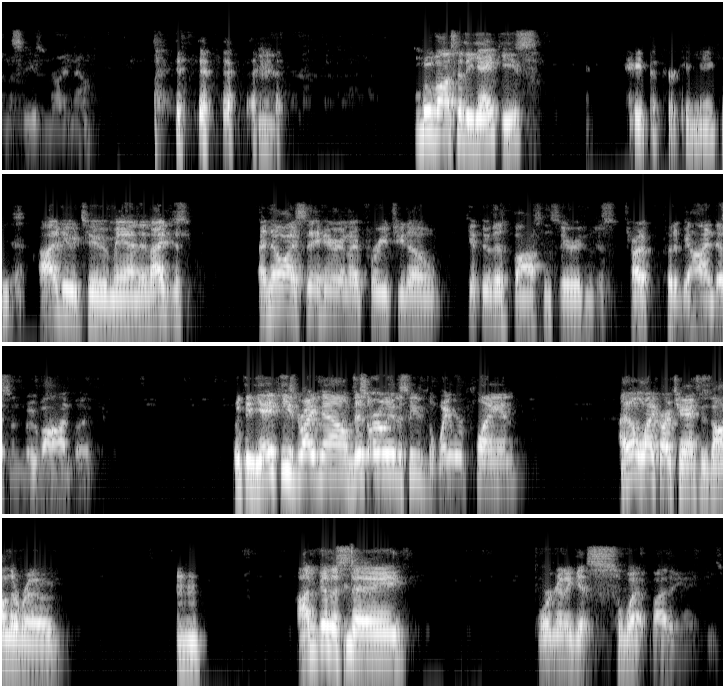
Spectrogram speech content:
in the season right now. Move on to the Yankees. Hate the freaking Yankees. I do too, man. And I just, I know I sit here and I preach, you know, get through this Boston series and just try to put it behind us and move on. But with the Yankees right now, this early in the season, the way we're playing, I don't like our chances on the road. Mhm. I'm gonna say we're gonna get swept by the Yankees,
